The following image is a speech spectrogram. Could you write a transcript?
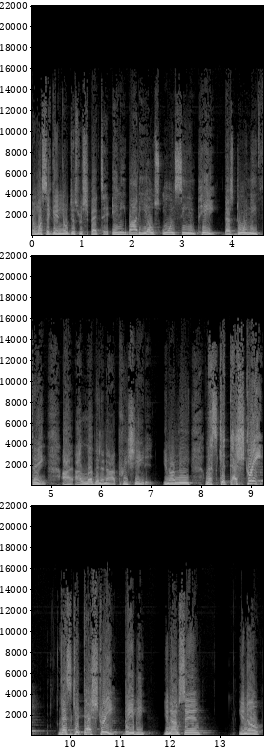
and once again, no disrespect to anybody else on CMP that's doing their thing. I, I love it and I appreciate it. You know what I mean? Let's get that straight. Let's get that straight, baby. You know what I'm saying? You know,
